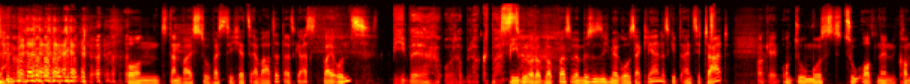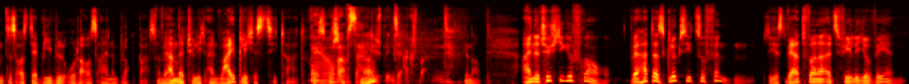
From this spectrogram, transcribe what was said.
äh, und dann weißt du, was dich jetzt erwartet als Gast bei uns. Bibel oder Blockbuster. Bibel oder Blockbuster, wir müssen es nicht mehr groß erklären. Es gibt ein Zitat Okay. und du musst zuordnen, kommt es aus der Bibel oder aus einem Blockbuster. Wir haben natürlich ein weibliches Zitat rausgesucht. ne? ich bin sehr gespannt. Genau. Eine tüchtige Frau. Wer hat das Glück, sie zu finden? Sie ist wertvoller als viele Juwelen.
